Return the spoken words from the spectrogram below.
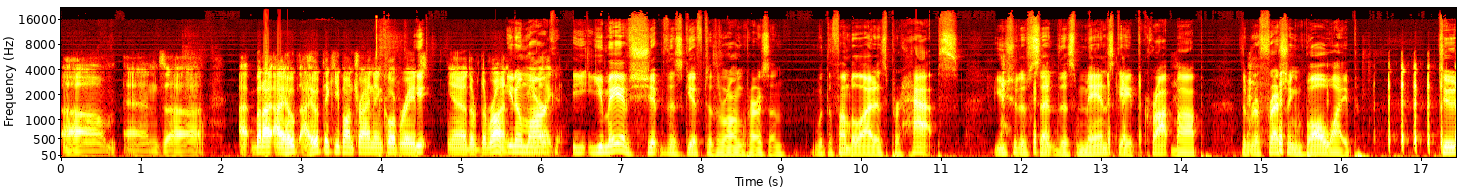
Um, and uh, I, but I, I hope I hope they keep on trying to incorporate You- you know the the run. You know, I mean, Mark, like- you may have shipped this gift to the wrong person. With the fumbleitis, perhaps you should have sent this Manscaped crop mop, the refreshing ball wipe, to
